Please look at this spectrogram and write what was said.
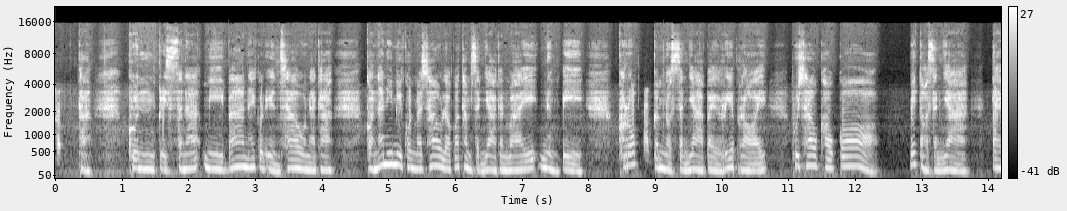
ครับ ค่ะ คุณกฤษณะมีบ้านให้คนอื่นเช่านะคะ ก่อนหน้านี้มีคนมาเช่าแล้วก็ทำสัญญากันไว้หนึ่งปี ครบครับกำหนดสัญญาไปเรียบร้อย ผู้เช่าเขาก็ไม่ต่อสัญญา แต่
